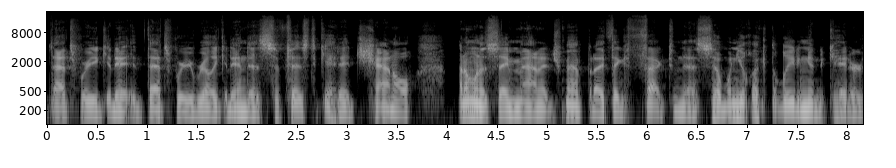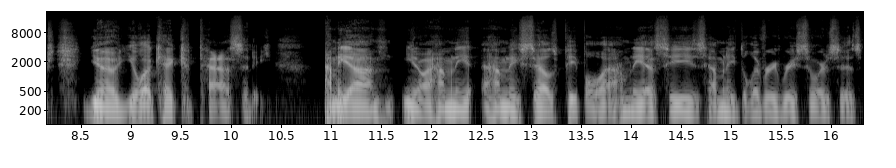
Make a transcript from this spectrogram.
that's where you get that's where you really get into sophisticated channel I don't want to say management, but I think effectiveness. So when you look at the leading indicators, you know, you look at capacity how many uh, you know how many how many salespeople, how many SEs, how many delivery resources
